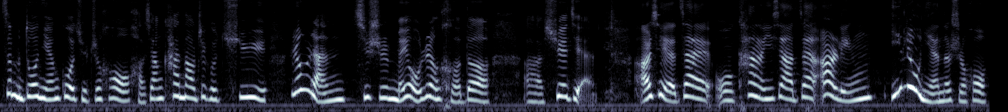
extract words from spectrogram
这么多年过去之后，好像看到这个区域仍然其实没有任何的呃削减，而且在我看了一下，在二零一六年的时候，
